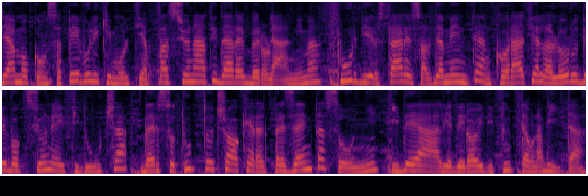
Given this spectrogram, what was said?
Siamo consapevoli che molti appassionati darebbero l'anima, pur di restare saldamente ancorati alla loro devozione e fiducia, verso tutto ciò che rappresenta sogni, ideali ed eroi di tutta una vita.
